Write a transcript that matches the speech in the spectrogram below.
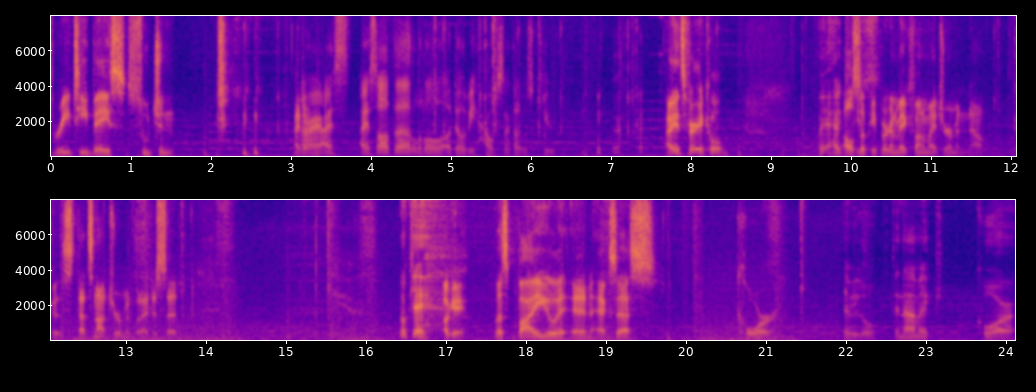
3T base Suchen. I don't. Alright, I, s- I saw the little Adobe house and I thought it was cute. I, it's very cool. Wait, Also, you... people are gonna make fun of my German now because that's not German. What I just said. Yeah. Okay, Okay, let's buy you an XS core. there we go. Dynamic Core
